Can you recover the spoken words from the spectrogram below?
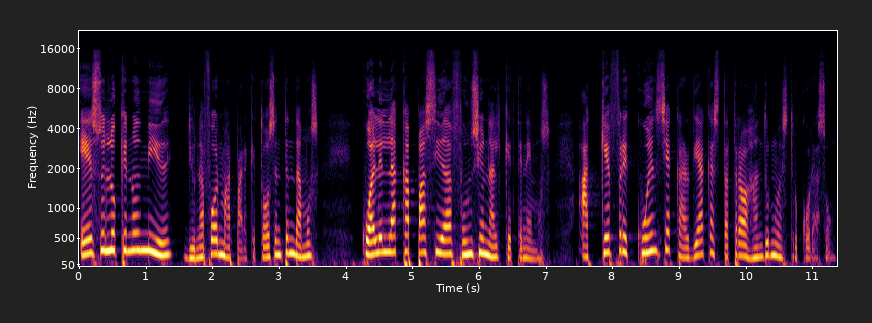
eso es lo que nos mide de una forma para que todos entendamos cuál es la capacidad funcional que tenemos, a qué frecuencia cardíaca está trabajando nuestro corazón.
